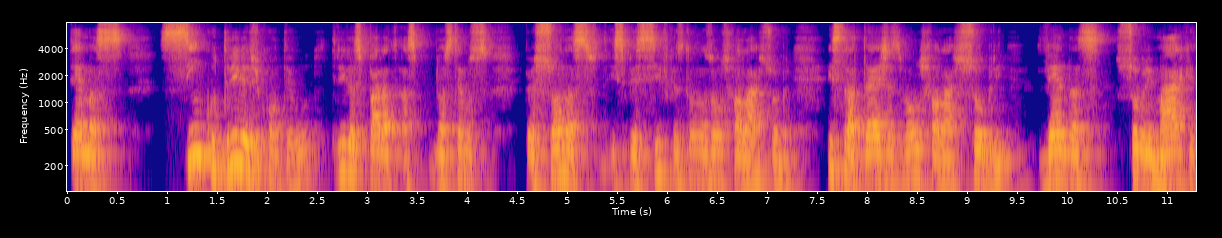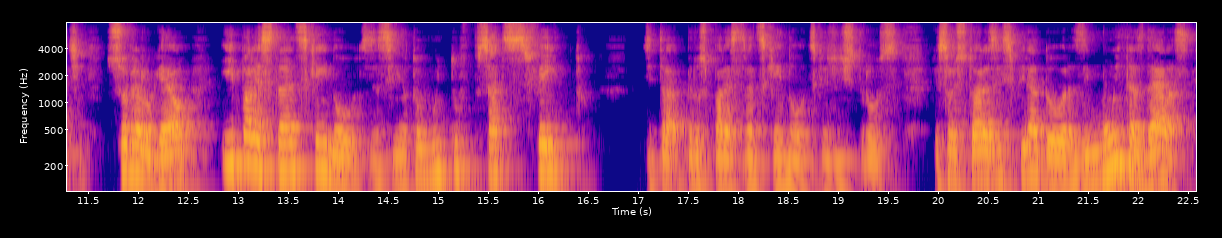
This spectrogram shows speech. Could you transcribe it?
temas, cinco trilhas de conteúdo, trilhas para. As, nós temos personas específicas, então nós vamos falar sobre estratégias, vamos falar sobre vendas, sobre marketing, sobre aluguel e palestrantes keynotes. Assim, eu estou muito satisfeito pelos palestrantes keynotes que a gente trouxe, que são histórias inspiradoras e muitas delas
